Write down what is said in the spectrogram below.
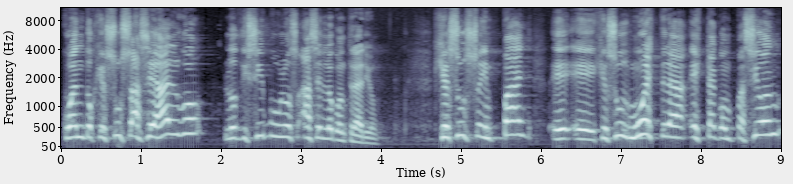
Cuando Jesús hace algo, los discípulos hacen lo contrario. Jesús, se eh, eh, Jesús muestra esta compasión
